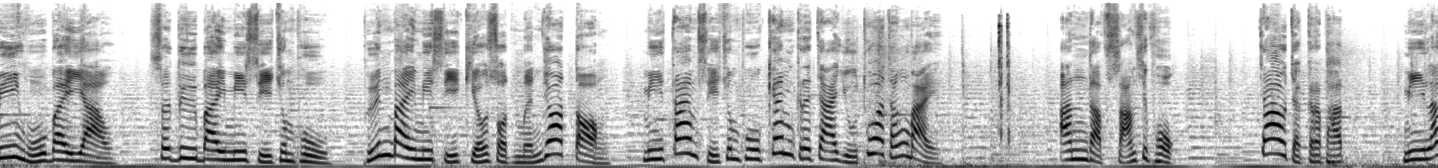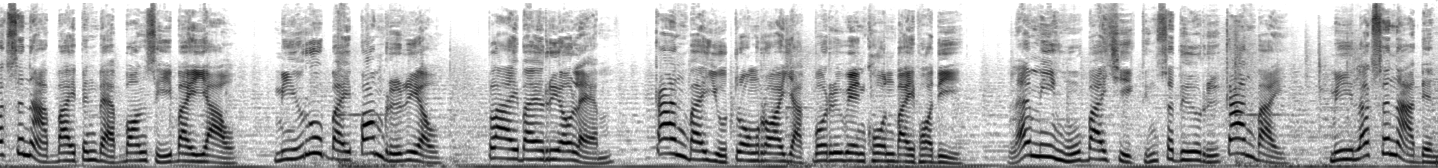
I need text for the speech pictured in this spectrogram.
มีหูใบยาว สะดือใบมีสีชมพู พื้นใบมีสีเขียวสดเหมือนยอดตอง มีแต้มสีชมพูเข้มกระจายอยู่ทั่วทั้งใบ อันดับ 36 เจ้าจักรพรรดิ มีลักษณะใบเป็นแบบบอนสีใบยาว มีรูปใบป้อมหรือเรียว ปลายใบเรียวแหลม ก้านใบอยู่ตรงรอยหยักบริเวณโคนใบพอดี และมีหูใบฉีกถึงสะดือหรือก้านใบ มีลักษณะเด่น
